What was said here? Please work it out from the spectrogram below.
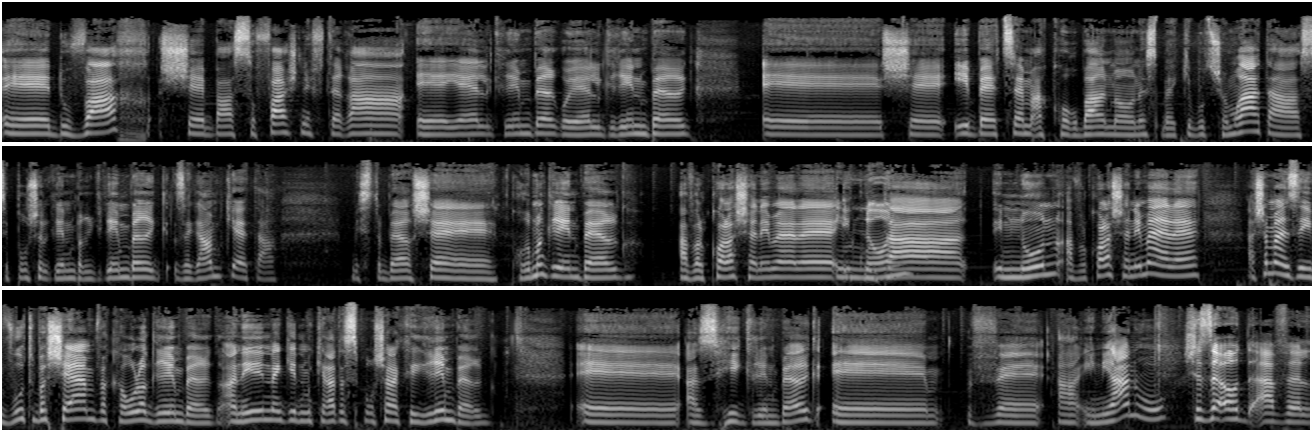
אה, דווח שבסופש נפטרה אה, יעל גרינברג, או יעל גרינברג, אה, שהיא בעצם הקורבן מהאונס בקיבוץ שומרת. הסיפור של גרינברג גרינברג זה גם קטע. מסתבר שקוראים לה גרינברג, אבל כל השנים האלה היא? כונתה עם נון, אבל כל השנים האלה, היה שם איזה עיוות בשם וקראו לה גרינברג. אני נגיד מכירה את הסיפור שלה כגרינברג. אה, אז היא גרינברג, אה, והעניין הוא, שזה עוד עוול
